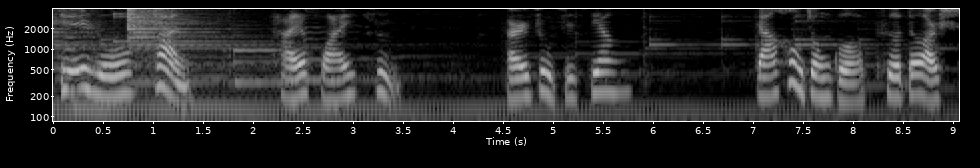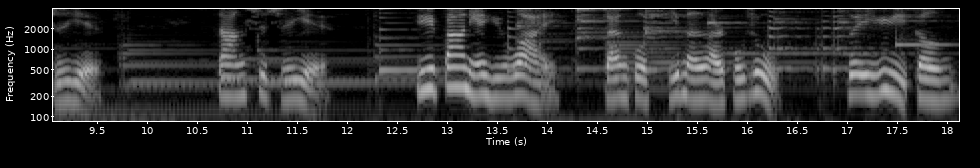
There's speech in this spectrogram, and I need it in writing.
绝如汉，排淮泗。而筑之江，然后中国可得而食也。当是时也，于八年于外，三过其门而不入，虽欲耕，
